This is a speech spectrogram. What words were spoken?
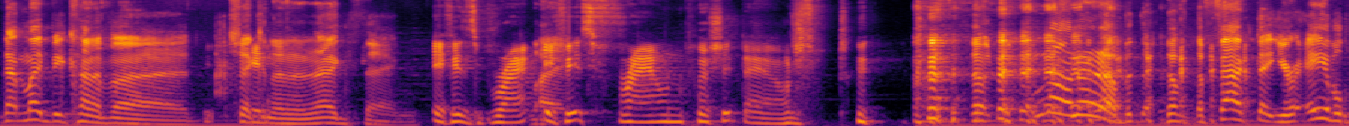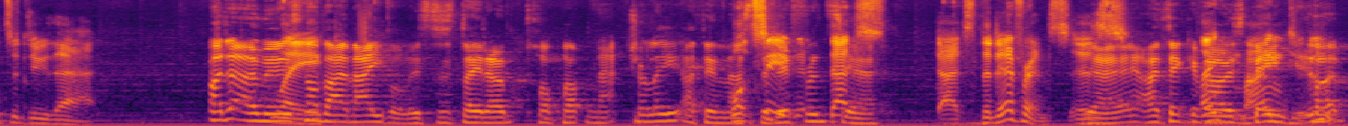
that might be kind of a chicken and an egg thing. If it's bra- Like- if it's frown, push it down. No, no, no. But the, the, the fact that you're able to do that. I don't. I mean, it's not Like- that I'm able. It's just they don't pop up naturally. I think that's Well, the difference. that's yeah. that's the difference. Is Yeah, I think if Like, I was being do. like,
